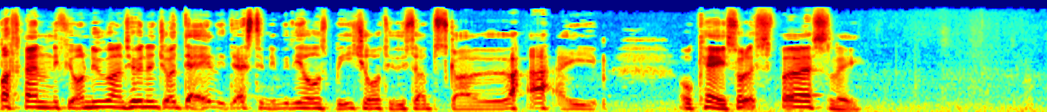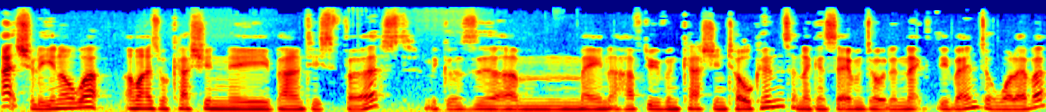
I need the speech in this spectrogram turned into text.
button. If you're new around here and enjoy daily destiny videos be sure to subscribe. Okay so let's firstly Actually, you know what? I might as well cash in the bounties first because I may not have to even cash in tokens and I can save until the next event or whatever.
